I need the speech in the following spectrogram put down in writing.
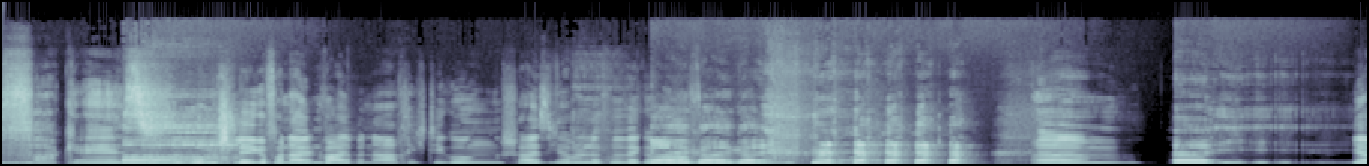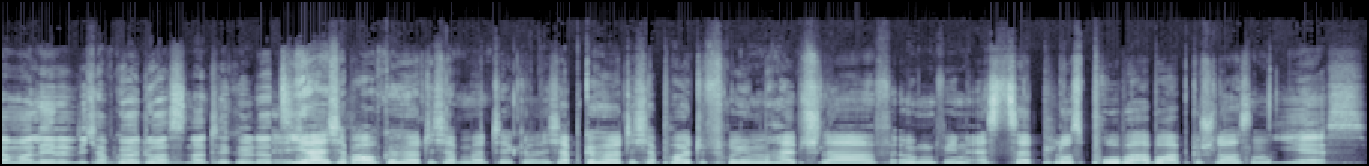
Fuck, ey. Oh. Umschläge von alten Wahlbenachrichtigungen. Scheiße, ich habe einen Löffel Geil, weggeworfen. geil, geil. Ähm, äh, i- i- ja, Marlene, ich habe gehört, du hast einen Artikel dazu. Ja, ich habe auch gehört, ich habe einen Artikel. Ich habe gehört, ich habe heute früh im Halbschlaf irgendwie ein SZ Plus Probeabo abgeschlossen. Yes.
